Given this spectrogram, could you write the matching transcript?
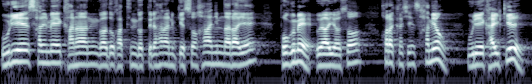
우리의 삶의 가나안과도 같은 것들을 하나님께서 하나님 나라의 복음에 의하여서 허락하신 사명, 우리의 갈 길,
